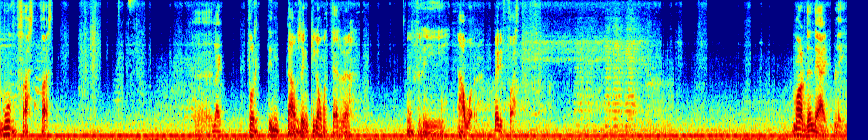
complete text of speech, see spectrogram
move fast, fast. Uh, like 14,000 kilometer every hour, very fast. More than the airplane.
